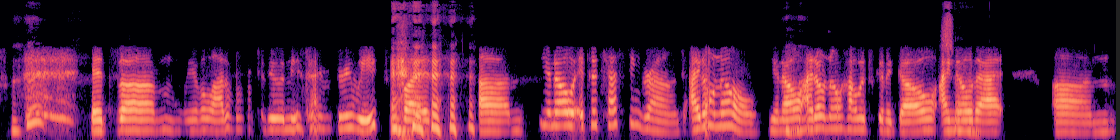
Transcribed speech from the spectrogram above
it's um we have a lot of work to do in these next three weeks, but um, you know, it's a testing ground. I don't know. You know, Uh-huh. I don't know how it's gonna go. I know that um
